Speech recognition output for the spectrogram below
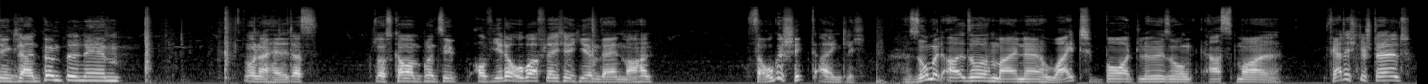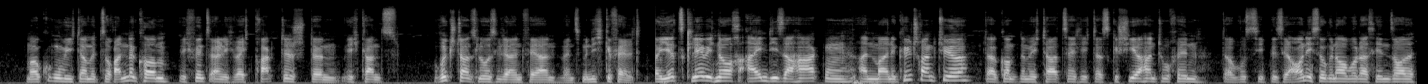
den kleinen Pümpel nehmen und dann hält das. Das kann man im Prinzip auf jeder Oberfläche hier im Van machen. Sau geschickt eigentlich. Somit also meine Whiteboard-Lösung erstmal fertiggestellt. Mal gucken, wie ich damit zurande komme. Ich finde es eigentlich recht praktisch, denn ich kann es rückstandslos wieder entfernen, wenn es mir nicht gefällt. Jetzt klebe ich noch einen dieser Haken an meine Kühlschranktür. Da kommt nämlich tatsächlich das Geschirrhandtuch hin. Da wusste ich bisher auch nicht so genau, wo das hin soll.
